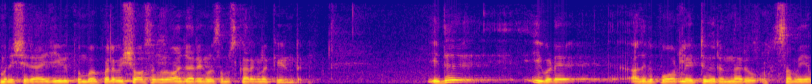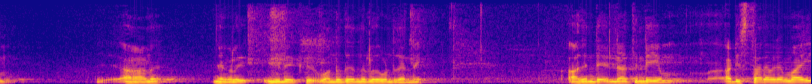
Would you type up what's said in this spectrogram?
മനുഷ്യരായി ജീവിക്കുമ്പോൾ പല വിശ്വാസങ്ങളും ആചാരങ്ങളും സംസ്കാരങ്ങളൊക്കെ ഉണ്ട്. ഇത് ഇവിടെ അതിന് പോർലേറ്റ് വരുന്നൊരു സമയം ആണ് ഞങ്ങൾ ഇതിലേക്ക് വന്നത് എന്നുള്ളത് കൊണ്ട് തന്നെ. അതിന്റെ എല്ലാത്തിന്റെയും അടിസ്ഥാനപരമായി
